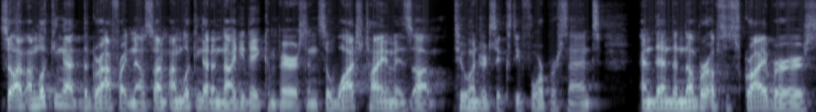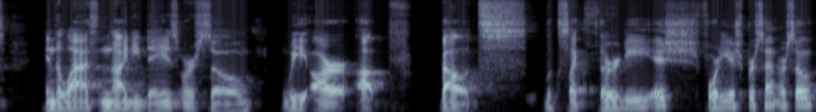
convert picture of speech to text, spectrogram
So I'm, I'm looking at the graph right now. So I'm, I'm looking at a 90 day comparison. So watch time is up 264%. And then the number of subscribers in the last 90 days or so, we are up about, looks like 30 ish, 40 ish percent or so.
